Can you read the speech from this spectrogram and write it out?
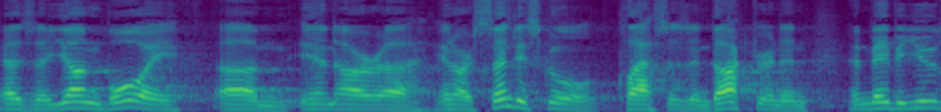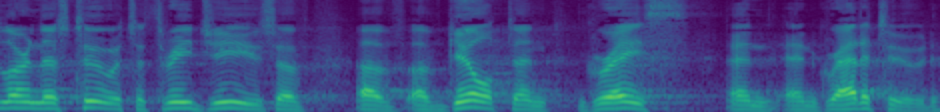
as a young boy um, in, our, uh, in our Sunday school classes in doctrine. And, and maybe you learned this too. It's the three G's of, of, of guilt and grace and, and gratitude.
